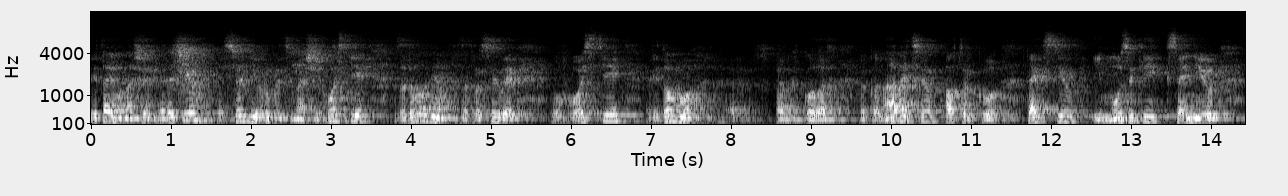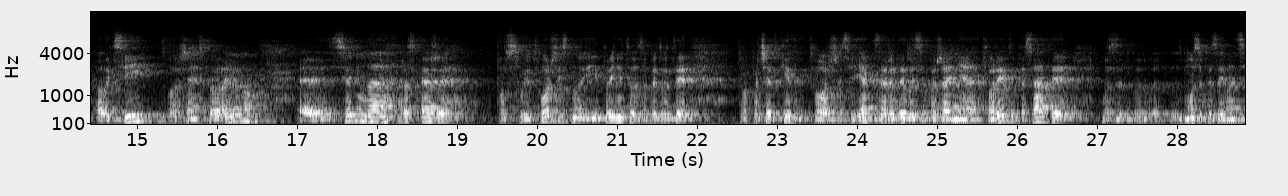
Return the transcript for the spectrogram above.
Вітаємо наших глядачів. Сьогодні в рубриці наші гості з задоволенням запросили в гості відому е, в певних колах виконавицю, авторку текстів і музики Ксенію Олексій з Богородчанського району. Е, Сьогодні вона розкаже про свою творчість, ну і прийнято запитувати про початки творчості, як зародилося бажання творити, писати, музи- музикою займатися.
